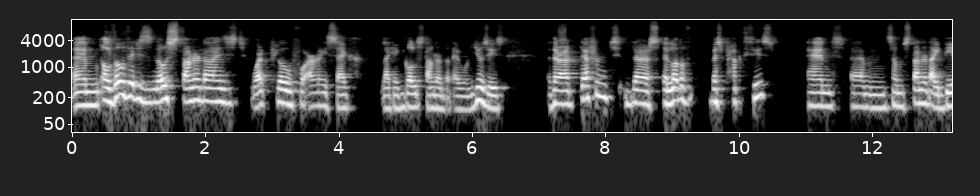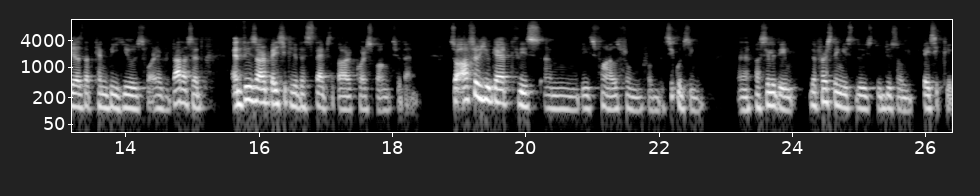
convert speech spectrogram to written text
Um, although there is no standardized workflow for RNA-seq, like a gold standard that everyone uses, there are different, there's a lot of best practices and um, some standard ideas that can be used for every data set. And these are basically the steps that are correspond to them. So after you get these, um, these files from, from the sequencing uh, facility, the first thing is to do is to do some basically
